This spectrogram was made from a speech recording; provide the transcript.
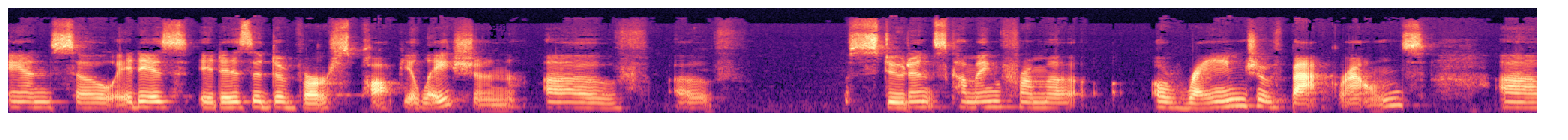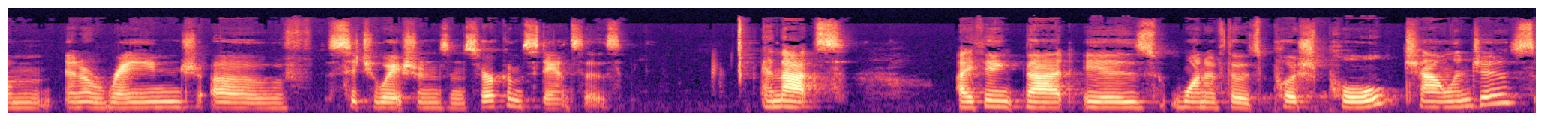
and so it is it is a diverse population of of students coming from a, a range of backgrounds um, and a range of situations and circumstances. And that's I think that is one of those push pull challenges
